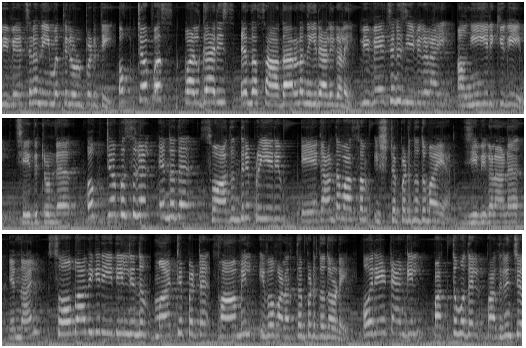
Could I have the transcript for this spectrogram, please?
വിവേചന നിയമത്തിൽ ഉൾപ്പെടുത്തി ഒക്ടോപ്പസ് വൾഗാരിസ് എന്ന സാധാരണ നീരാളികളെ വിവേചന ജീവികളായി അംഗീകരിക്കുകയും ചെയ്തിട്ടുണ്ട്. ഒക്ടോപ്പസുകൾ എന്നത് സ്വാതന്ത്ര്യപ്രിയരും ഏകാന്തവാസം ഇഷ്ടപ്പെടുന്നതുമായ ജീവികളാണ്. എന്നാൽ സ്വാഭാവിക രീതിയിൽ നിന്നും മാറ്റപ്പെട്ട് ഫാമിൽ ഇവ വളർത്തപ്പെടുന്നതോടെ ഒരേ ടാങ്കിൽ പത്ത് മുതൽ പതിനഞ്ച്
